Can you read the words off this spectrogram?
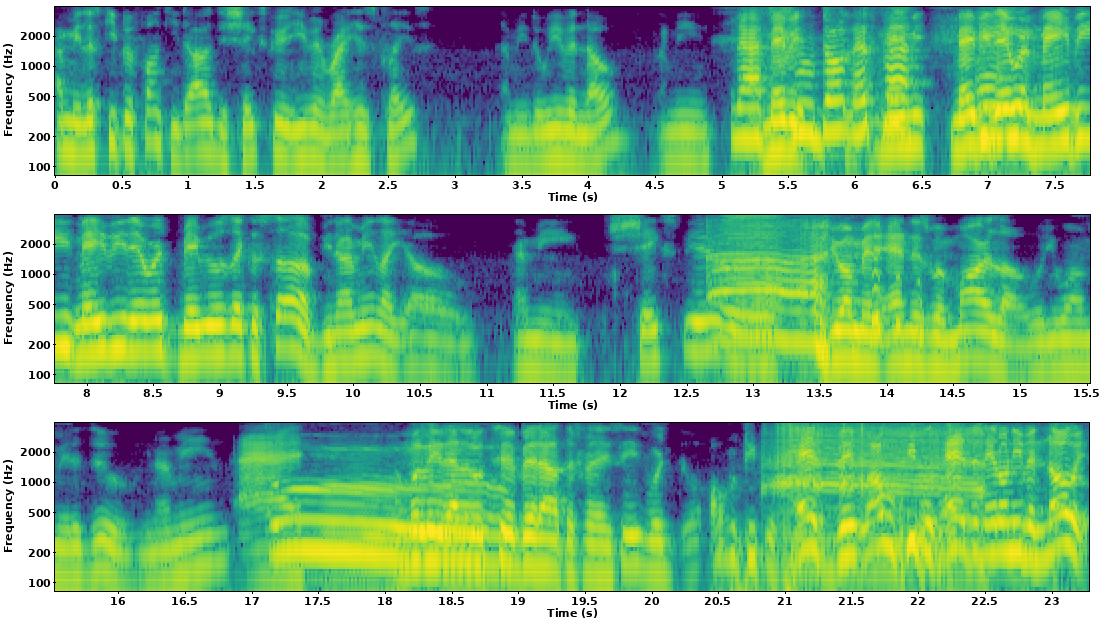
I mean, let's keep it funky, dog. Did Shakespeare even write his plays? I mean, do we even know? I mean, That's Maybe- true. Don't let's maybe not. maybe Hey. they were maybe maybe they were maybe it was like a sub. You know what I mean? Like, yo, I mean, Shakespeare. Uh. you want me to end this with Marlowe? What do you want me to do? You know what I mean? I, I'm gonna leave that little tidbit out there for you. See, we're over people's heads, Vic. We're over people's heads and they don't even know it.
